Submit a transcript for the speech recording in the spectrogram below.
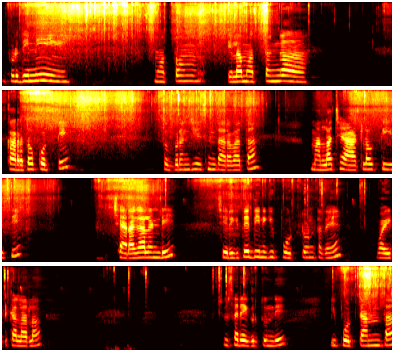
ఇప్పుడు దీన్ని మొత్తం ఇలా మొత్తంగా కర్రతో కొట్టి శుభ్రం చేసిన తర్వాత మళ్ళీ చాట్లోకి తీసి చెరగాలండి. చెరిగితే దీనికి పొట్టు ఉంటుంది వైట్ కలర్లో. చూసారు ఎగురుతుంది? ఈ పొట్టు అంతా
